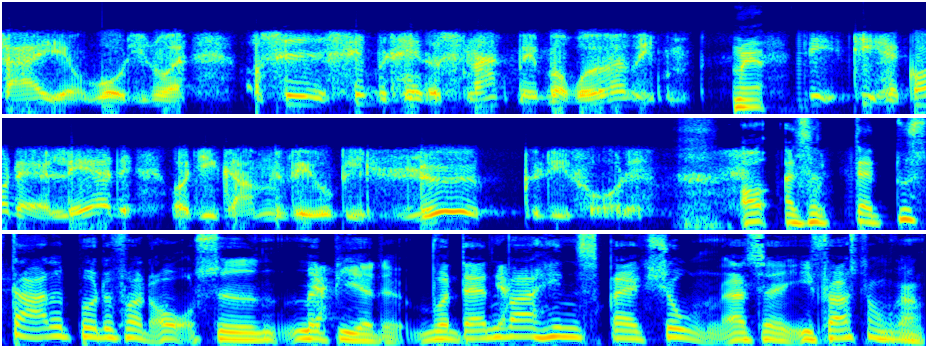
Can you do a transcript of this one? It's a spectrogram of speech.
plejehjem, hvor de nu er, og sidde simpelthen og snakke med dem og røre ved dem. Ja. De, de har godt af at lære det, og de gamle vil jo blive lykkelige for det. Og altså, da du startede på det for et år siden med ja. Ja. Birte, hvordan var hendes reaktion altså i første omgang?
